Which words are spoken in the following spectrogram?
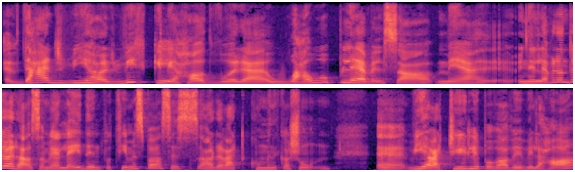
Der vi har virkelig hatt våre wow-opplevelser med underleverandører som vi har leid inn på timesbasis, har det vært kommunikasjon. vi har vært tydelige på hva vi ville ha.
